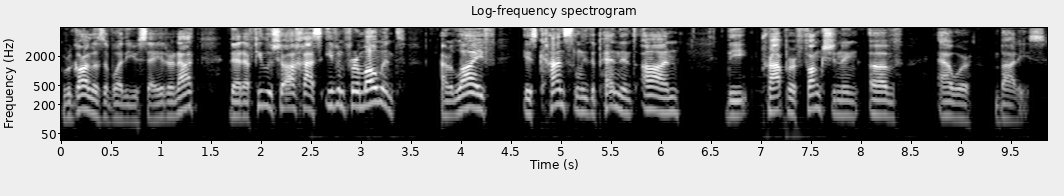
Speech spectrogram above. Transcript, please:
regardless of whether you say it or not, that afilu shah achas, even for a moment, our life is constantly dependent on the proper functioning of our bodies.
